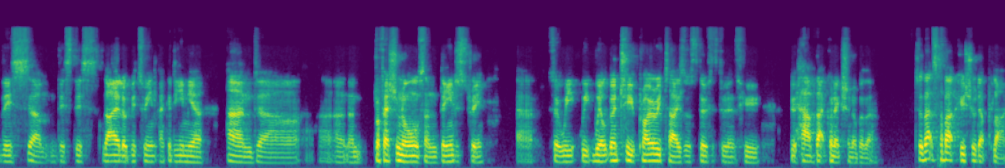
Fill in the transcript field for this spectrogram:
this um, this this dialogue between academia and, uh, and, and professionals and the industry. Uh, so we we we're going to prioritize those those students who who have that connection over there. So that's about who should apply.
